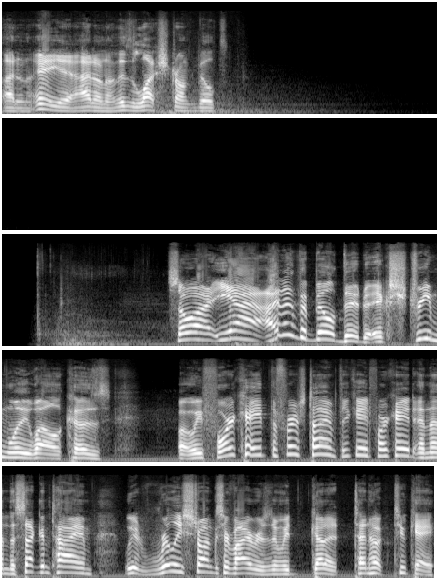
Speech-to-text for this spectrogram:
I don't know. Yeah, yeah, I don't know. There's a lot of strong builds. So, uh, yeah, I think the build did extremely well because uh, we 4K'd the first time, 3K'd, 4K'd, and then the second time we had really strong survivors and we got a 10 hook 2K.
